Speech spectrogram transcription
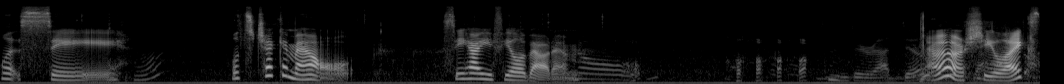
Let's see. Let's check him out. See how you feel about him. Oh, she likes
